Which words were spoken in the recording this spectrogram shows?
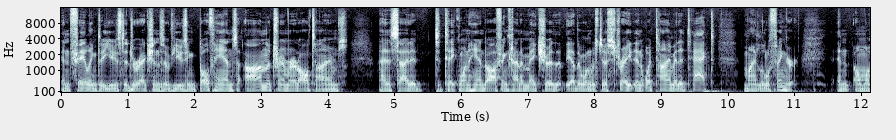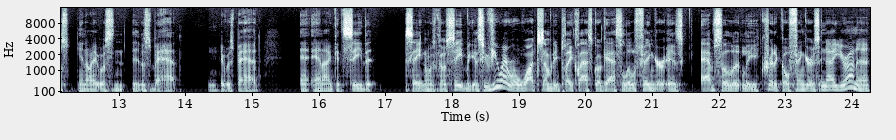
and failing to use the directions of using both hands on the trimmer at all times, I decided to take one hand off and kind of make sure that the other one was just straight. And at what time it attacked my little finger. And almost, you know, it was, it was bad. Mm. It was bad. And, and I could see that Satan was going to see because if you ever watch somebody play classical gas, a little finger is absolutely critical. Fingers. Now you're on a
